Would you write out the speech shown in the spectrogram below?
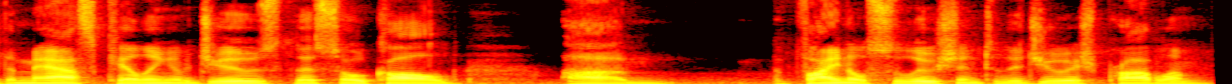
the mass killing of Jews, the so-called um, final solution to the Jewish problem,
